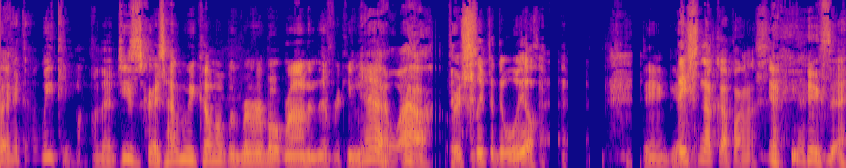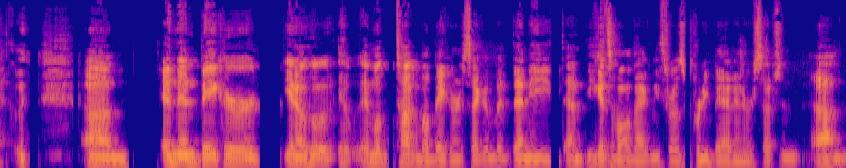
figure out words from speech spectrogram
haven't. I thought we came up with that. Jesus Christ! How did we come up with Riverboat Ron and never came Yeah, up with wow, they're asleep at the wheel. Dan Gamble? They snuck up on us. exactly. Um, and then Baker, you know, who, and we'll talk about Baker in a second, but then he um, he gets the ball back and he throws a pretty bad interception, um,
